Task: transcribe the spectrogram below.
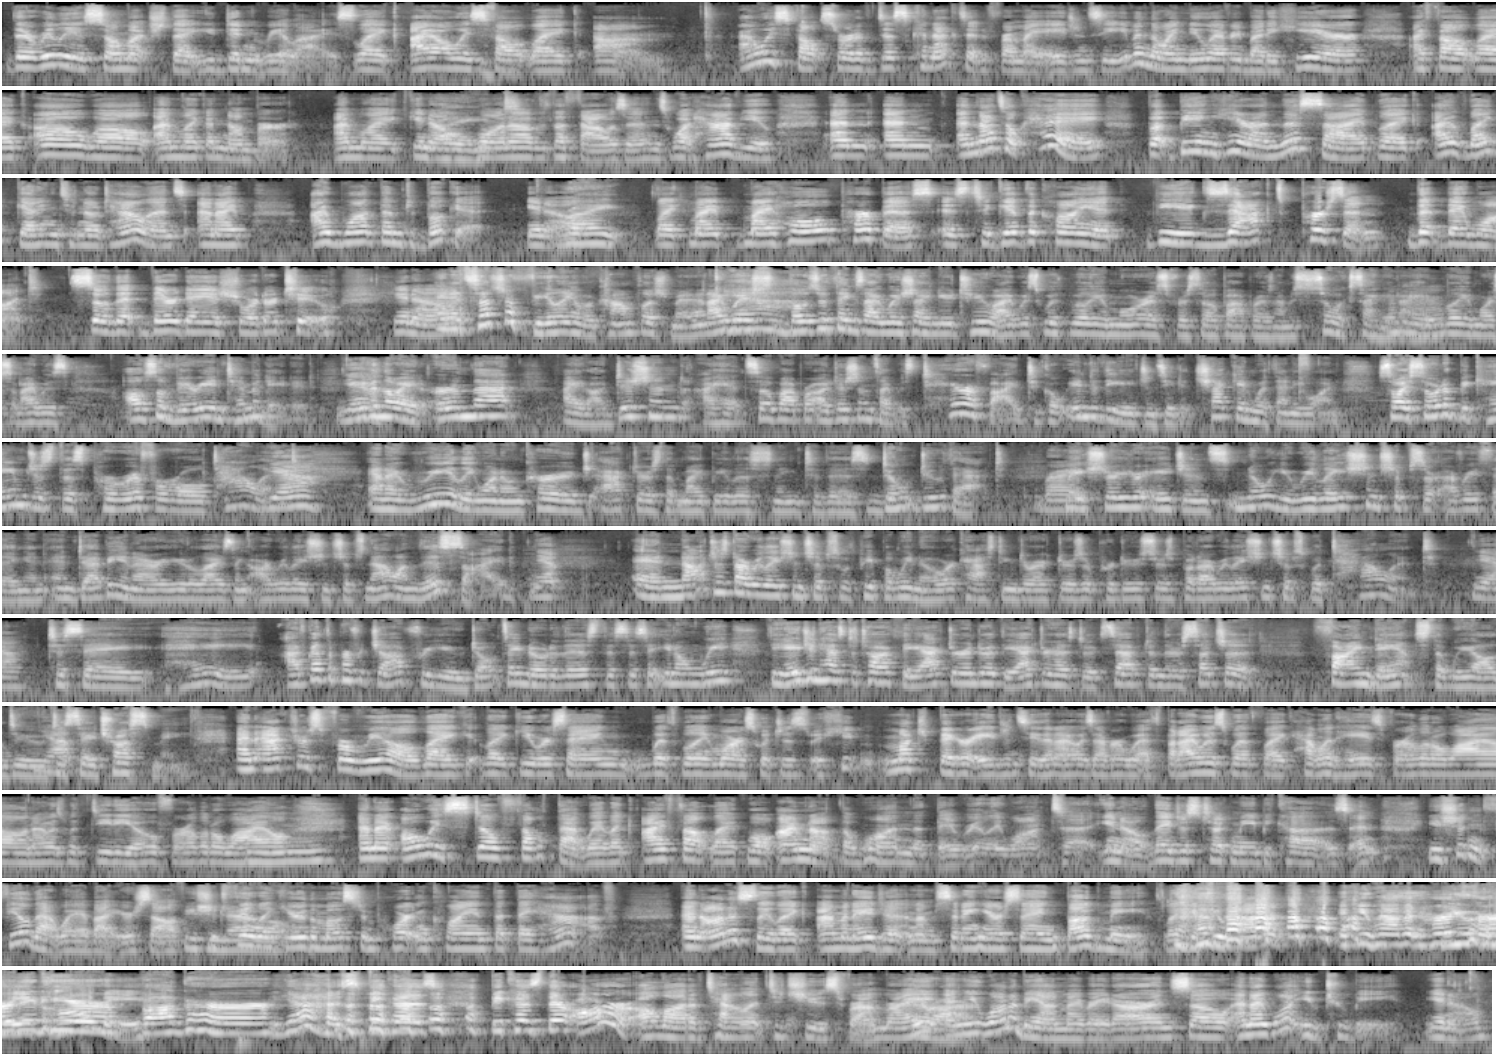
there really is so much that you didn't realize. Like I always mm-hmm. felt like um, I always felt sort of disconnected from my agency. Even though I knew everybody here, I felt like, oh, well, I'm like a number. I'm like, you know, right. one of the thousands, what have you. And and and that's okay, but being here on this side, like I like getting to know talents and I I want them to book it, you know. Right. Like my my whole purpose is to give the client the exact person that they want so that their day is shorter too you know and it's such a feeling of accomplishment and i yeah. wish those are things i wish i knew too i was with william morris for soap operas and i was so excited mm-hmm. i had mm-hmm. william morris and i was also very intimidated yeah. even though i had earned that i had auditioned i had soap opera auditions i was terrified to go into the agency to check in with anyone so i sort of became just this peripheral talent yeah and i really want to encourage actors that might be listening to this don't do that Right. Make sure your agents know you. Relationships are everything. And, and Debbie and I are utilizing our relationships now on this side. Yep. And not just our relationships with people we know, or casting directors or producers, but our relationships with talent. Yeah. To say, hey, I've got the perfect job for you. Don't say no to this. This is it. You know, we the agent has to talk the actor into it. The actor has to accept, and there's such a fine dance that we all do Yep. to say trust me. And actors for real like like you were saying with william morris which is a hu- much bigger agency than i was ever with but i was with like helen hayes for a little while and i was with ddo for a little while. Mm-hmm. And i always still felt that way. Like i felt like well i'm not the one that they really want to you know they just took me because. And you shouldn't feel that way about yourself. You should feel like you're the most important client that they have and honestly, like I'm an agent, and I'm sitting here saying, "Bug me." Like if you haven't, if you haven't heard, you heard me, it here me. bug her Yes, because because there are a lot of talent to choose from, right? And you want to be on my radar, and so and I want you to be, you know.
